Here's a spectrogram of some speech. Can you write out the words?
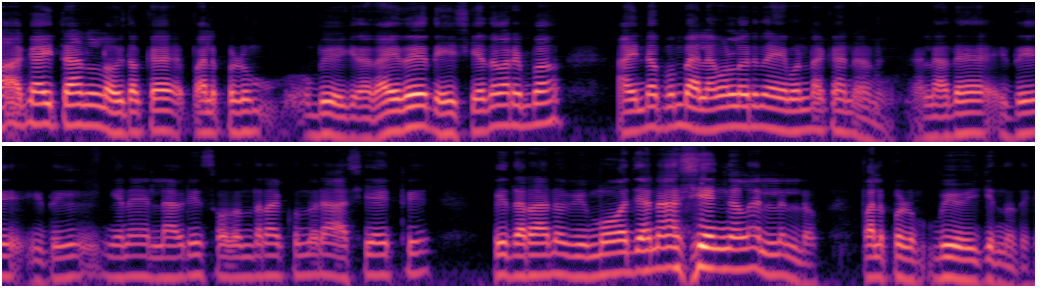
ഭാഗമായിട്ടാണല്ലോ ഇതൊക്കെ പലപ്പോഴും ഉപയോഗിക്കുന്നത്. അതായത് ദേശീയത പറയുമ്പോൾ അതിന്റെ ഒപ്പം ബലമുള്ളൊരു നിയമം ഉണ്ടാക്കാനാണ്. അല്ലാതെ ഇത് ഇത് ഇങ്ങനെ എല്ലാവരെയും സ്വതന്ത്രമാക്കുന്ന ഒരു ആശയമായിട്ട് വിതറാനോ വിമോചനാശയങ്ങളല്ലല്ലോ പലപ്പോഴും ഉപയോഗിക്കുന്നത്.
